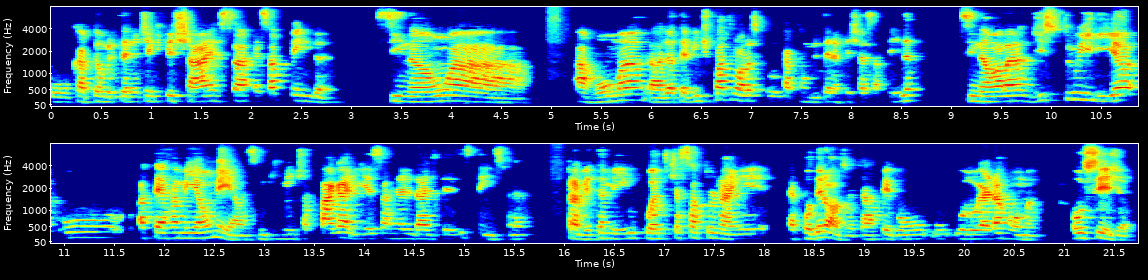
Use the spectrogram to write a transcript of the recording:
o capitão britânico tinha que fechar essa, essa fenda. Senão a, a Roma, ela deu até 24 horas para o capitão britânico fechar essa fenda, senão ela destruiria o, a Terra 616, ela simplesmente apagaria essa realidade da existência, né? Para ver também o quanto que a Saturnine é poderosa, que ela pegou o, o lugar da Roma. Ou seja,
